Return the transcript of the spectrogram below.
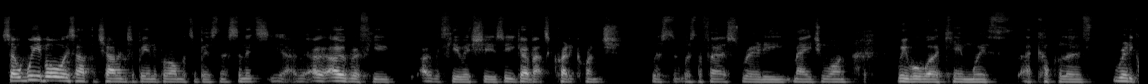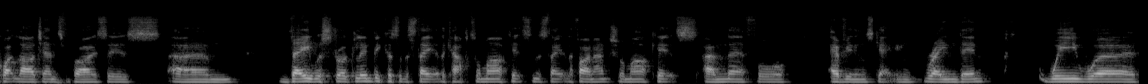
so we've always had the challenge of being a barometer business, and it's you know over a few over a few issues. So you go back to Credit Crunch was was the first really major one. We were working with a couple of really quite large enterprises. Um, they were struggling because of the state of the capital markets and the state of the financial markets, and therefore everything's getting reined in. We were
